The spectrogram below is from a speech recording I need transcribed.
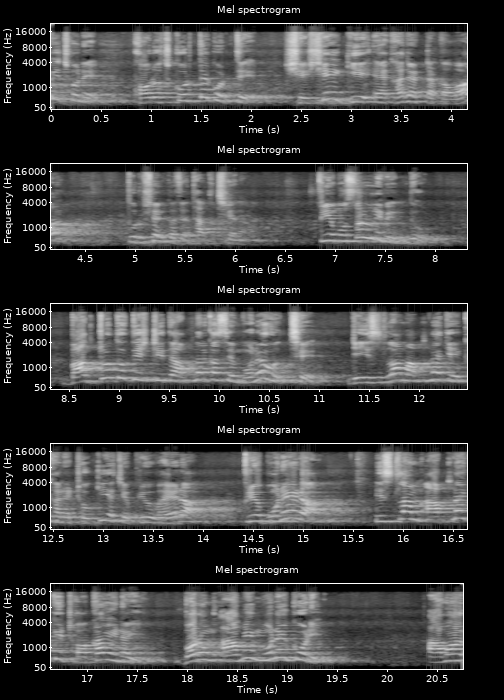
পিছনে খরচ করতে করতে শেষে গিয়ে এক হাজার টাকা আর পুরুষের কাছে থাকছে না। প্রিয় মুসল্লিবিন্দু বাধ্যত দৃষ্টিতে আপনার কাছে মনে হচ্ছে যে ইসলাম আপনাকে এখানে ঠকিয়েছে, প্রিয় ভাইয়েরা, প্রিয় বোনেরা? ইসলাম আপনাকে ঠকায় নাই, বরং আমি মনে করি আমার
